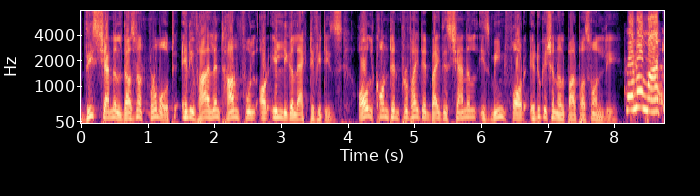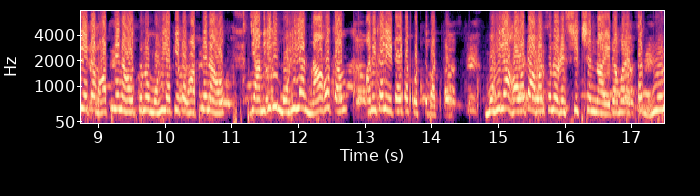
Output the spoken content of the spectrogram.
This channel does not promote any violent, harmful, or illegal activities. All content provided by this channel is meant for educational purpose only. কোনো মাকে এটা ভাবতে না হোক কোনো মহিলাকে এটা ভাবতে না হোক যে আমি যদি মহিলা না হতাম আমি তাহলে এটা এটা করতে পারতাম মহিলা হওয়াটা আমার কোনো রেস্ট্রিকশন নয় এটা আমার একটা গুণ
